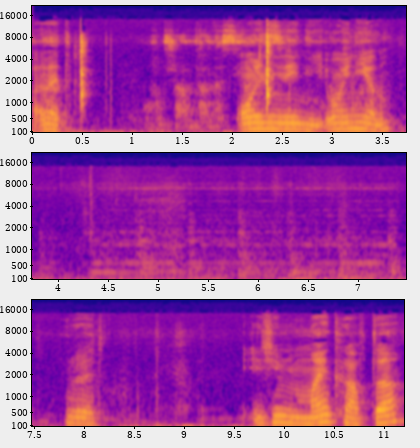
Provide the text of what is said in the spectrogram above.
Evet. Oynay oynayalım. Evet. Şimdi Minecraft'ta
